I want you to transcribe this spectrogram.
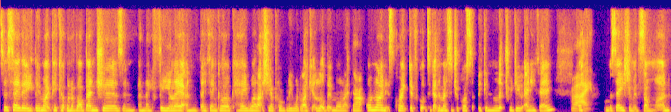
So say they they might pick up one of our benches and and they feel it and they think, oh, okay, well actually I probably would like it a little bit more like that. Online it's quite difficult to get the message across that we can literally do anything. right. Conversation with someone.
